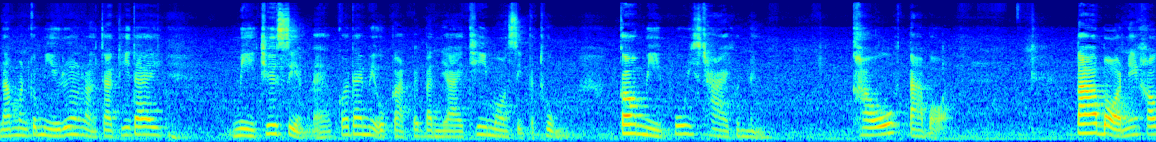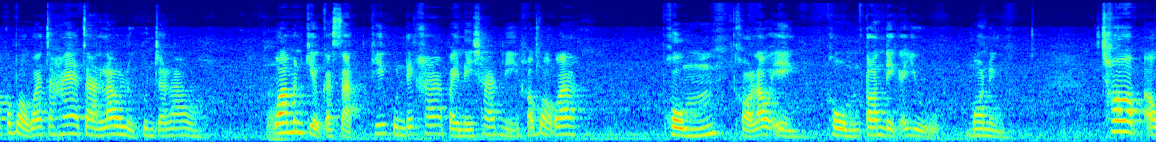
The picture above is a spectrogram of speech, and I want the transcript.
แล้วมันก็มีเรื่องหลังจากที่ได้มีชื่อเสียงแล้ว ก็ได้มีโอกาสไปบรรยายที่มศิปทุม ก็มีผู้ชายคนหนึ่งเขาตาบอด ตาบอดนี่เขาก็บอกว่าจะให้อาจารย์เล่าหรือคุณจะเล่า ว่ามันเกี่ยวกับสัตว์ที่คุณได้ฆ่าไปในชาตินี้เขาบอกว่า ผมขอเล่าเอง ผมตอนเด็กอายุมหนึ่งชอบเอา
